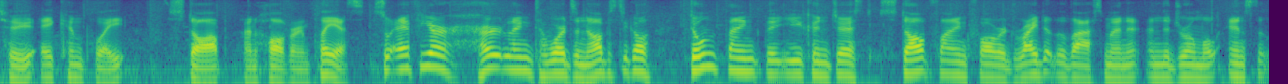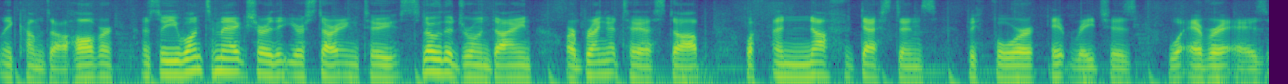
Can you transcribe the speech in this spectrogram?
to a complete stop and hover in place. So if you're hurtling towards an obstacle, don't think that you can just stop flying forward right at the last minute and the drone will instantly come to a hover. And so you want to make sure that you're starting to slow the drone down or bring it to a stop with enough distance before it reaches whatever it is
